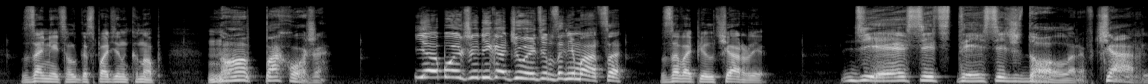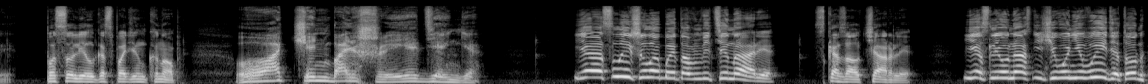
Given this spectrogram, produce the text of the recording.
— заметил господин Кноп. «Но похоже». «Я больше не хочу этим заниматься!» — завопил Чарли. «Десять тысяч долларов, Чарли!» — посулил господин Кноп. «Очень большие деньги». «Я слышал об этом ветеринаре», — сказал Чарли. «Если у нас ничего не выйдет, он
